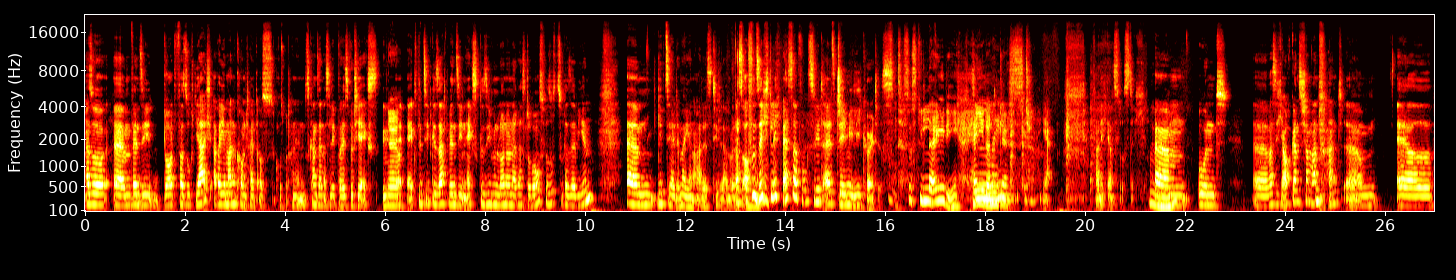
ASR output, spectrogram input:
Also, ähm, wenn sie dort versucht, ja, ich, aber ihr Mann kommt halt aus Großbritannien. Es kann sein, dass sie lebt, weil es wird hier ex Ja, ja. Äh, explizit gesagt, wenn sie in exklusiven Londoner Restaurants versucht zu reservieren, ähm, gibt sie halt immer ihren Adelstitel an, weil das offensichtlich besser funktioniert als Jamie Lee Curtis. Das ist die Lady. Hayden Lady. Guest. Ja, fand ich ganz lustig. Mhm. Ähm, und äh, was ich auch ganz charmant fand, ähm, El.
